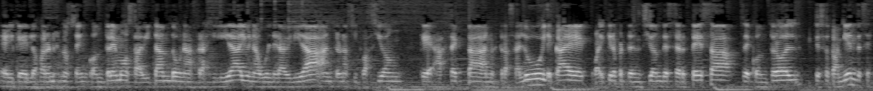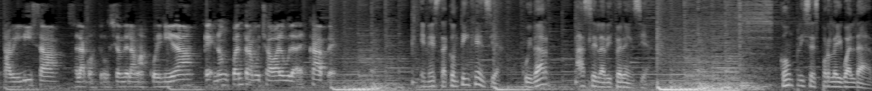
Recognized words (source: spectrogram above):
El que los varones nos encontremos habitando una fragilidad y una vulnerabilidad ante una situación que afecta a nuestra salud y se cae cualquier pretensión de certeza, de control, eso también desestabiliza la construcción de la masculinidad, que no encuentra mucha válvula de escape. En esta contingencia, cuidar hace la diferencia. Cómplices por la igualdad.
